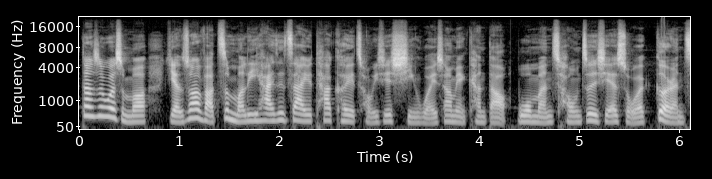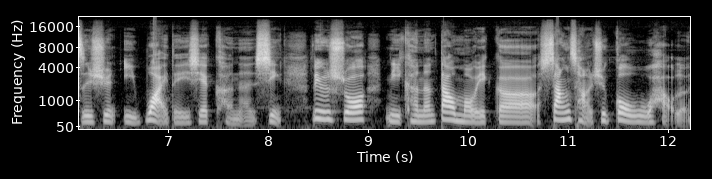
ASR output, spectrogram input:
但是为什么演算法这么厉害？是在于它可以从一些行为上面看到我们从这些所谓个人资讯以外的一些可能性。例如说，你可能到某一个商场去购物好了，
